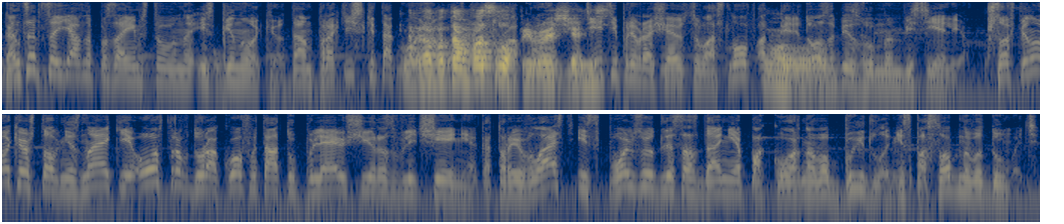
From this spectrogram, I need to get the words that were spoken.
Концепция явно позаимствована из Пиноккио. Там практически же вот там в ослов превращались. Дети превращаются в ослов от Воу. передоза безумным весельем. Что в Пиноккио, что в Незнайке, остров дураков это отупляющие развлечения, которые власть использует для создания покорного быдла, неспособного думать.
